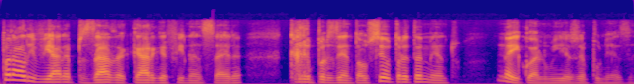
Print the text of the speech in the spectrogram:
para aliviar a pesada carga financeira que representa o seu tratamento na economia japonesa.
